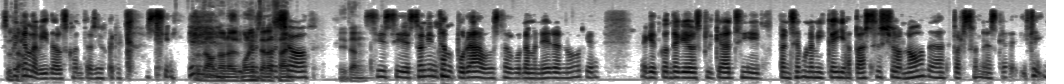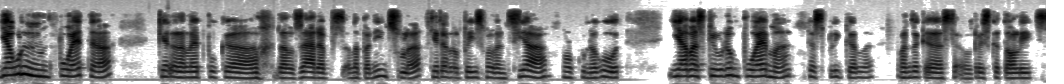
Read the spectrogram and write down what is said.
expliquen Total. la vida els contes, jo crec que sí. Total, no, no, és Sí, molt interessant. això- I tant. Sí, sí, són intemporals d'alguna manera, no? Perquè aquest conte que heu explicat, si pensem una mica, ja passa això, no? De persones que... Hi ha un poeta que era de l'època dels àrabs a la península, que era del País Valencià, molt conegut, ja va escriure un poema que explica la, abans que els reis catòlics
